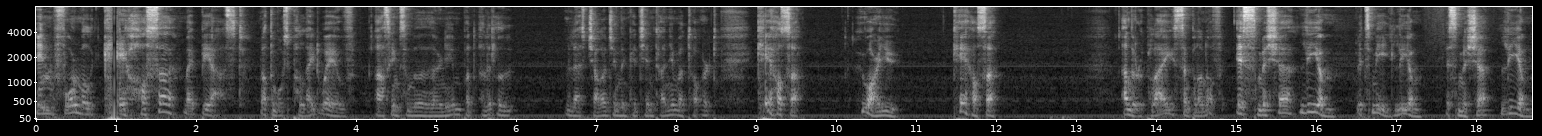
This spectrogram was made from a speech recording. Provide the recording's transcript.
informal kehosa might be asked. Not the most polite way of asking someone their name, but a little less challenging than Kajintanya Matort. Kehosa, who are you? Kehosa. And the reply, simple enough, Ismisha Liam. It's me, Liam. Ismisha Liam.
